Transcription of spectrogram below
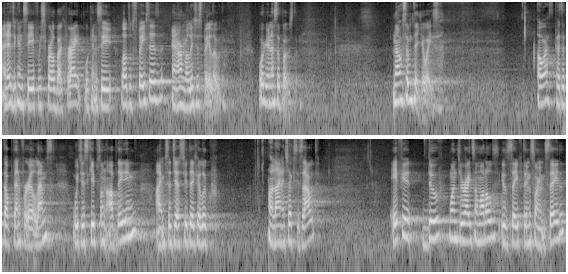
And as you can see, if we scroll back right, we can see lots of spaces and our malicious payload we're going to suppose to. Now some takeaways. OWASP has a top 10 for LLMs, which just keeps on updating. I suggest you take a look online and check this out. If you do want to write some models, use Safe Tensor instead.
